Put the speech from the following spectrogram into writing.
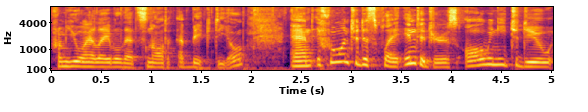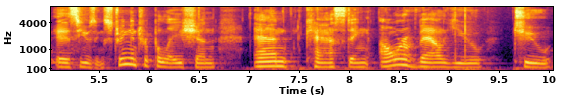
from UI label, that's not a big deal. And if we want to display integers, all we need to do is using string interpolation and casting our value to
